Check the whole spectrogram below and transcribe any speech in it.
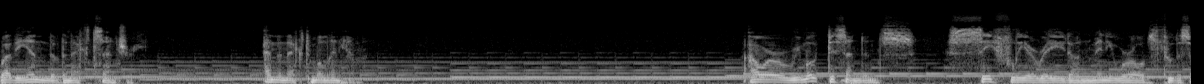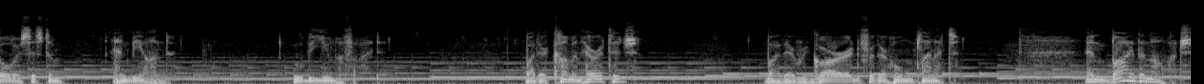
by the end of the next century and the next millennium? Our remote descendants, safely arrayed on many worlds through the solar system and beyond, will be unified by their common heritage, by their regard for their home planet, and by the knowledge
